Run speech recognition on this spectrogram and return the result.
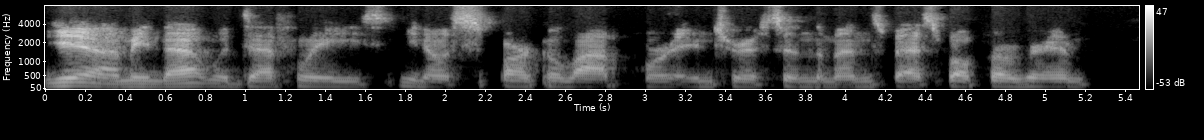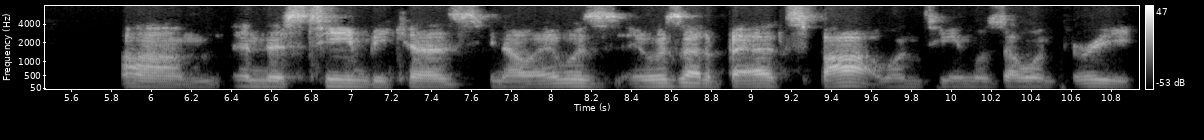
Yeah, I mean that would definitely you know spark a lot more interest in the men's basketball program um, in this team because you know it was it was at a bad spot. One team was zero and three,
